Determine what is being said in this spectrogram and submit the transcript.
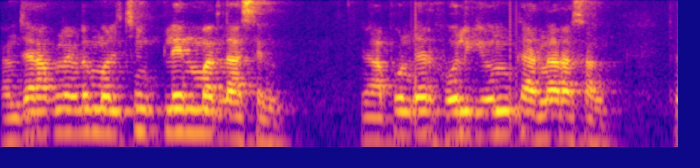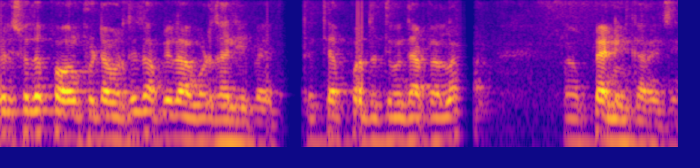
आणि जर आपल्याकडे मल्चिंग प्लेनमधला असेल आपण जर होल घेऊन करणार असाल तरी सुद्धा पाऊन फुटावरतीच आपली लागवड झाली पाहिजे. तर त्या पद्धतीमध्ये आपल्याला प्लॅनिंग करायची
